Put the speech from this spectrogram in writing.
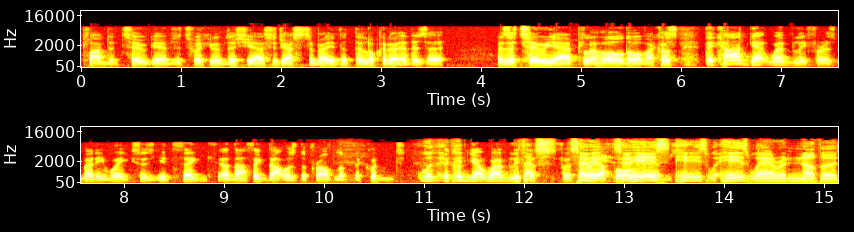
planned in two games at Twickenham this year suggests to me that they're looking at it as a as a two-year holdover because they can't get Wembley for as many weeks as you'd think, and I think that was the problem. They couldn't. Well, they couldn't get Wembley for, for so, three or four so here's, games. Here's here's where another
